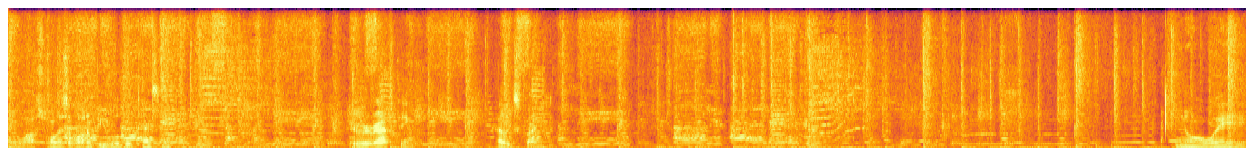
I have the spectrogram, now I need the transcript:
Oh wow, well, there's a lot of people that dancing. River rafting. That looks fun. No way.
